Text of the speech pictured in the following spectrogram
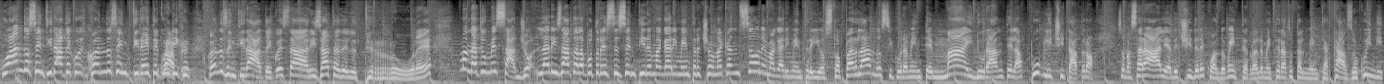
Quando sentirate que- quando sentirete Guardate. quando sentirate questa risata del terrore, mandate un messaggio. La risata la potreste sentire magari mentre c'è una canzone, magari mentre io sto parlando, sicuramente mai durante la pubblicità, però insomma sarà Ali a decidere quando metterla, la metterà totalmente a caso. Quindi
